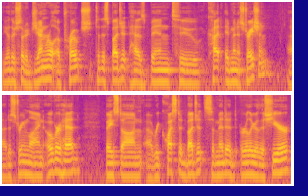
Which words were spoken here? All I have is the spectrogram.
the other sort of general approach to this budget has been to cut administration, uh, to streamline overhead based on uh, requested budgets submitted earlier this year,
